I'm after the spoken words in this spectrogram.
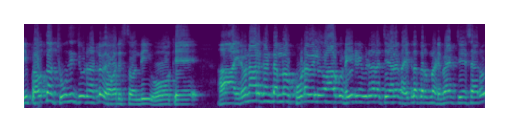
ఈ ప్రభుత్వం చూసి చూడనట్లు వ్యవహరిస్తోంది. ఓకే. ఇరవై నాలుగు గంటల్లో కూడవెలి వాగు నీటిని విడుదల చేయాలని రైతుల తరఫున డిమాండ్ చేశారు.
